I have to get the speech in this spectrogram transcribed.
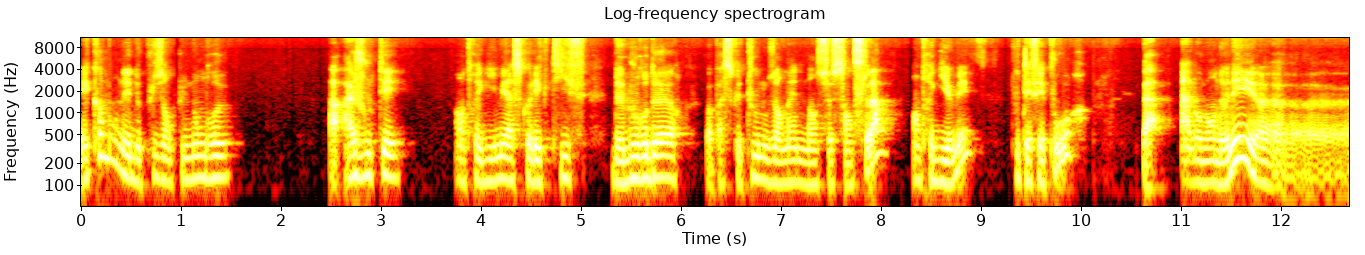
Mais comme on est de plus en plus nombreux à ajouter, entre guillemets, à ce collectif de lourdeur, bah, parce que tout nous emmène dans ce sens-là, entre guillemets, tout est fait pour, bah, à un moment donné, euh,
